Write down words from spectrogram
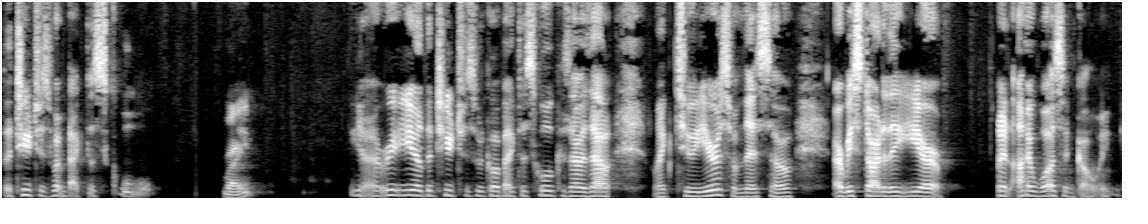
the teachers went back to school. Right. Yeah, every year the teachers would go back to school because I was out like two years from this. So every start of the year, and I wasn't going.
